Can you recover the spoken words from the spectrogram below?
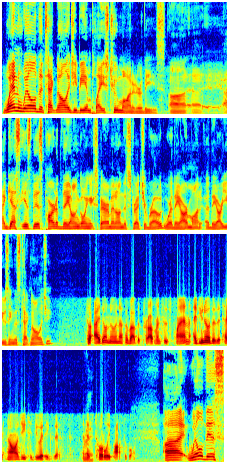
When will the technology be in place to monitor these? Uh, uh, I guess is this part of the ongoing experiment on this stretch of road where they are mon- uh, they are using this technology? So I don't know enough about the province's plan. I do know that the technology to do it exists, and Right. it's totally possible. Uh, will this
